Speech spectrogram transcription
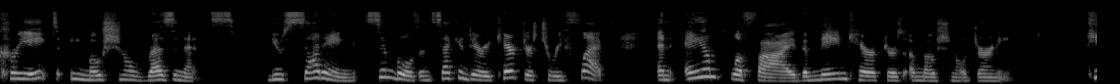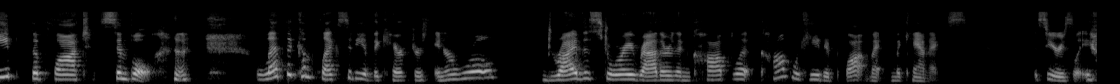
Create emotional resonance. Use setting, symbols, and secondary characters to reflect and amplify the main character's emotional journey. Keep the plot simple. Let the complexity of the character's inner world drive the story rather than compl- complicated plot me- mechanics. Seriously.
